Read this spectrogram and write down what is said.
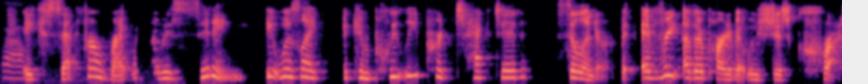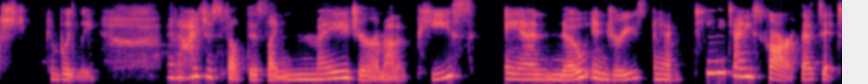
wow. except for right where I was sitting. It was like a completely protected cylinder, but every other part of it was just crushed completely. And I just felt this like major amount of peace and no injuries. I mean, I had a teeny tiny scar. That's it.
